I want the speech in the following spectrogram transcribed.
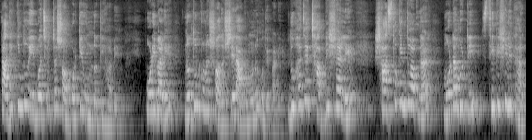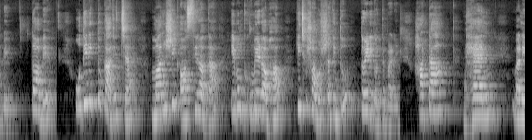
তাদের কিন্তু এই বছরটা সম্পর্কে উন্নতি হবে। পরিবারে নতুন কোনো সদস্যের আগমনও হতে পারে। দু হাজার ছাব্বিশ সালে স্বাস্থ্য কিন্তু আপনার মোটামুটি স্থিতিশীলই থাকবে। তবে অতিরিক্ত কাজের চাপ, মানসিক অস্থিরতা এবং ঘুমের অভাব কিছু সমস্যা কিন্তু তৈরি করতে পারে। হাঁটা, ধ্যান মানে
